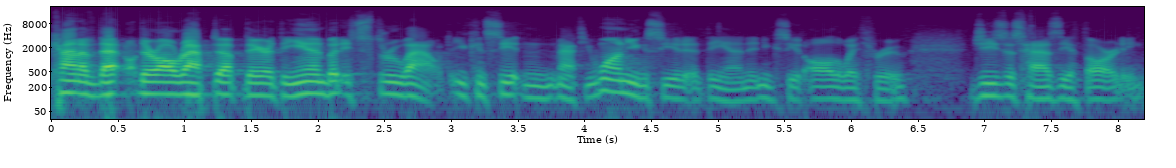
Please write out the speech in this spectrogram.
kind of that, they're all wrapped up there at the end, but it's throughout. You can see it in Matthew 1, you can see it at the end, and you can see it all the way through. Jesus has the authority.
